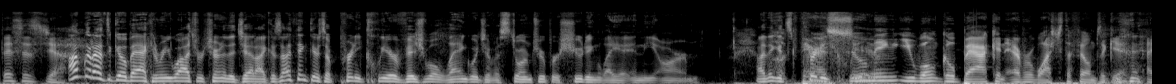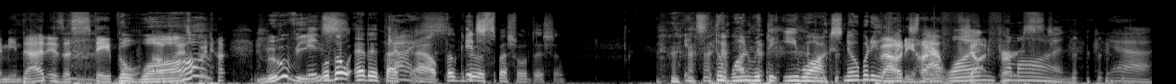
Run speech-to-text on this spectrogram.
This is just. I'm gonna have to go back and rewatch Return of the Jedi because I think there's a pretty clear visual language of a stormtrooper shooting Leia in the arm. I think it's pretty assuming clear. you won't go back and ever watch the films again. I mean, that is a staple. The what? Of this, movies. It's- Well, they'll edit that Guys, out. They'll do a special edition. It's the one with the Ewoks. Nobody Bounty likes that one. Come on. Yeah.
